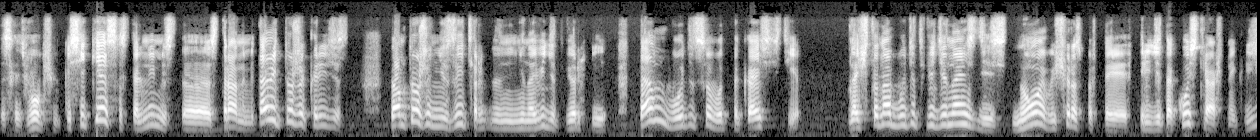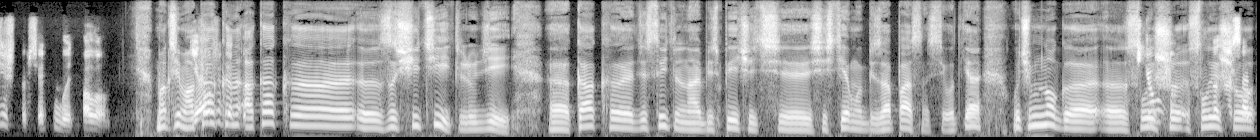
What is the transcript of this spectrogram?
так сказать, в общем косяке с остальными э, странами. Там ведь тоже кризис. Там тоже низы ненавидят верхи. Там вводится вот такая система значит, она будет введена здесь. Но, еще раз повторяю, впереди такой страшный кризис, что все это будет поломано. Максим, а как, готов... а как э, защитить людей? Э, как э, действительно обеспечить систему безопасности? Вот я очень много слышу, слышу,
